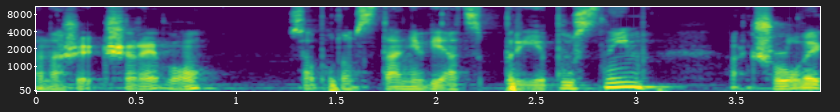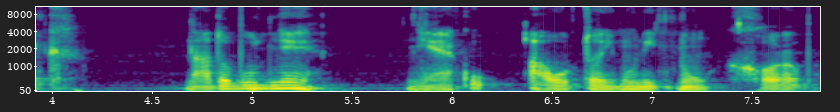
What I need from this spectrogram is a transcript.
a naše črevo sa potom stane viac priepustným a človek nadobudne nejakú autoimunitnú chorobu.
